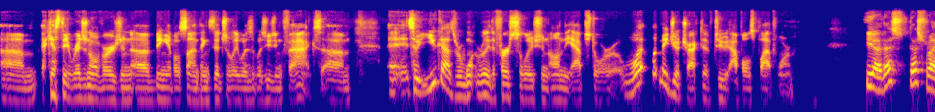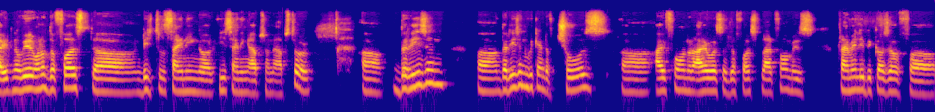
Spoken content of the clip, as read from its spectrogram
um, I guess the original version of being able to sign things digitally was was using fax. Um, and so you guys were really the first solution on the App Store. What what made you attractive to Apple's platform? Yeah, that's that's right. Now we are one of the first uh, digital signing or e-signing apps on App Store. Uh, the reason uh, the reason we kind of chose uh, iPhone or iOS as the first platform is primarily because of uh,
